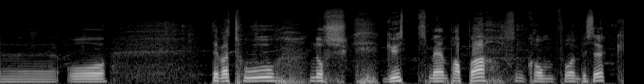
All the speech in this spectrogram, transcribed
Eh, og det var to norsk gutt med en pappa som kom for en besøk.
